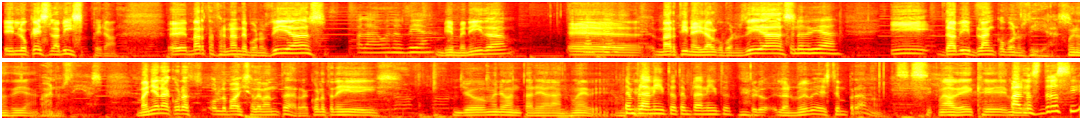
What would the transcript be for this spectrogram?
en lo que es la víspera. Eh, Marta Fernández, buenos días. Hola, buenos días. Bienvenida. Eh, Martina Hidalgo, buenos días. Buenos días. Y David Blanco, buenos días. Buenos días. Buenos días. Mañana ¿a os lo vais a levantar? ¿A tenéis? Yo me levantaré a las 9. Tempranito, tempranito. Pero las 9 es temprano. a ver, que Para nosotros sí.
